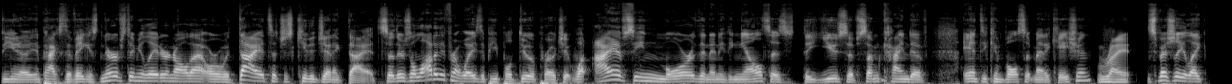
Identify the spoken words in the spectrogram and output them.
you know impacts the vagus nerve stimulator and all that or with diets such as ketogenic diets. So there's a lot of different ways that people do approach it. What i have seen more than anything else is the use of some kind of anticonvulsant medication. Right. Especially like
